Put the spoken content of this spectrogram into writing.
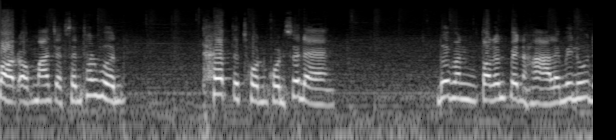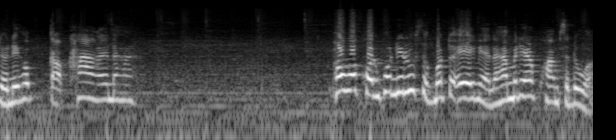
ปอร์ตออกมาจากเซ็นทรัลเวิร์แทบจะชนคนเสื้อแดง ด้วยมันตอนนั้นเป็นหาอะไรไม่รู้ เดี๋ยวนี้เขากลับข้างแล้วนะคะ เพราะว่าคนพวกนี้รู้สึกว่าตัวเองเนี่ยนะคะไม่ได้รับความสะดวก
